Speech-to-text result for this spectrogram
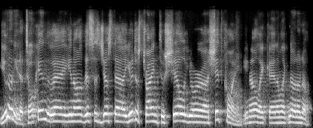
you don't need a token. Uh, you know, this is just uh, you're just trying to shill your uh, shitcoin. You know, like and I'm like, no, no, no.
